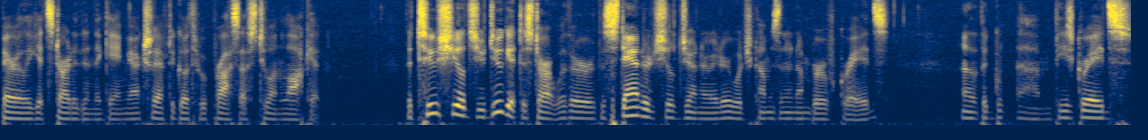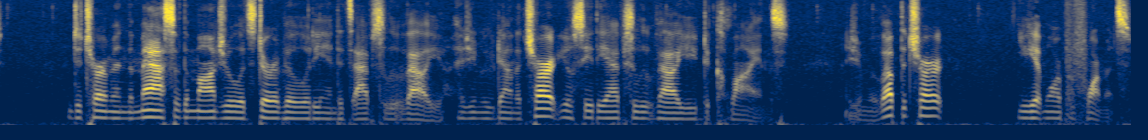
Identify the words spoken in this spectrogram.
barely get started in the game. You actually have to go through a process to unlock it. The two shields you do get to start with are the standard shield generator, which comes in a number of grades. Uh, the, um, these grades determine the mass of the module, its durability, and its absolute value. As you move down the chart, you'll see the absolute value declines. As you move up the chart, you get more performance.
